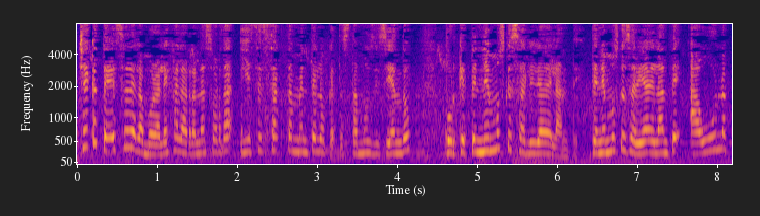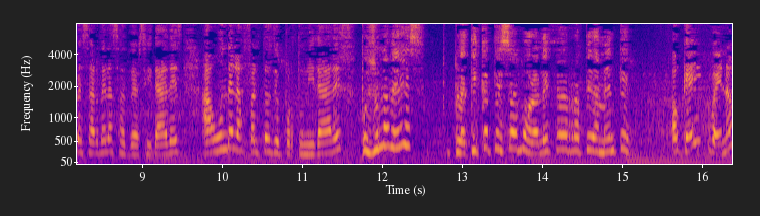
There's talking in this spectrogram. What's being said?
chécate ese de la moraleja la rana sorda y es exactamente lo que te estamos diciendo, porque tenemos que salir adelante, tenemos que salir adelante aún a pesar de las adversidades, aún de las faltas de oportunidades. Pues una vez, platícate esa moraleja rápidamente. Ok, bueno.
